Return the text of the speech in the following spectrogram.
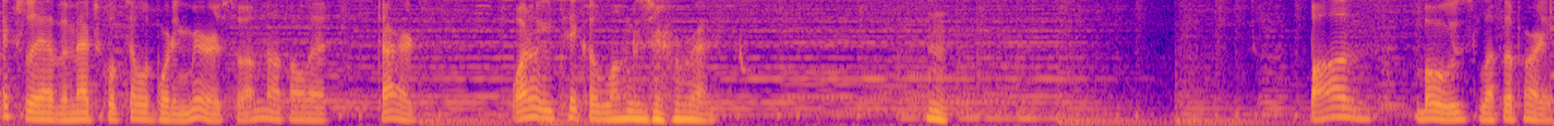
Actually, I have a magical teleporting mirror, so I'm not all that tired. Why don't you take a long-deserved rest? Hmm. Boz Bose left the party.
